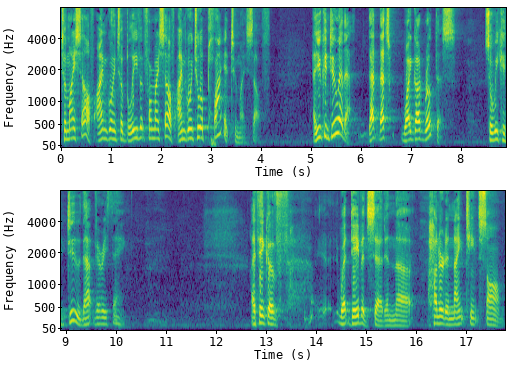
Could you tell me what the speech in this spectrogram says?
to myself. I'm going to believe it for myself. I'm going to apply it to myself. And you can do that. that that's why God wrote this, so we could do that very thing. I think of what David said in the 119th Psalm.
